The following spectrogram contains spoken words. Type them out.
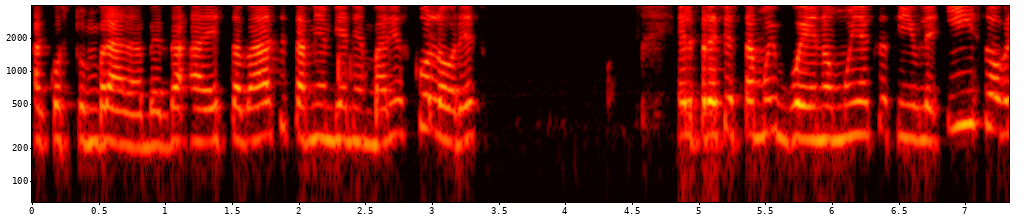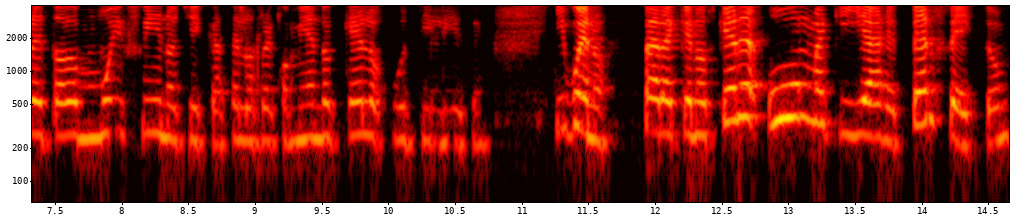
acostumbradas, ¿verdad? A esta base también vienen varios colores. El precio está muy bueno, muy accesible y sobre todo muy fino, chicas. Se los recomiendo que lo utilicen. Y bueno, para que nos quede un maquillaje perfecto,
